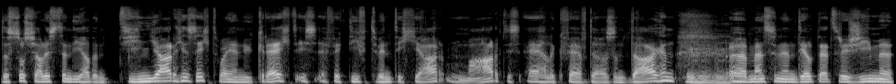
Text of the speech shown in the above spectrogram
De socialisten die hadden 10 jaar gezegd. Wat je nu krijgt is effectief 20 jaar, maar het is eigenlijk 5000 dagen. Mhm. Uh, mensen in een deeltijdsregime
